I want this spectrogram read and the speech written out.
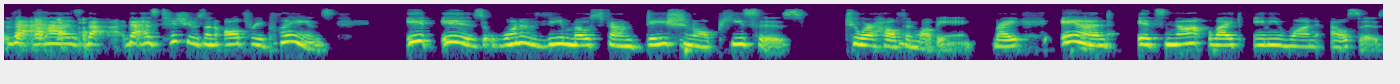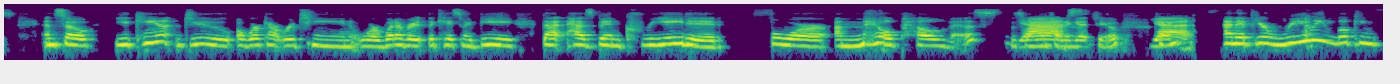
That has that that has tissues on all three planes. It is one of the most foundational pieces to our health and well-being, right? And it's not like anyone else's. And so you can't do a workout routine or whatever the case may be that has been created for a male pelvis. That's yes. what I'm trying to get to. Okay? Yes. And if you're really looking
